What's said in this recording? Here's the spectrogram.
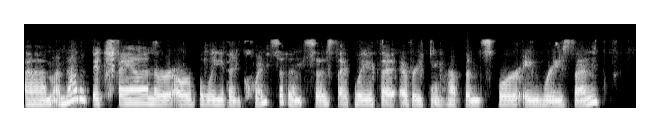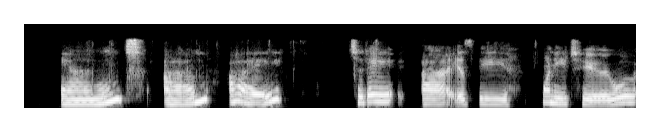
Um, I'm not a big fan or, or believe in coincidences. I believe that everything happens for a reason. And um, I, today uh, is the 22,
